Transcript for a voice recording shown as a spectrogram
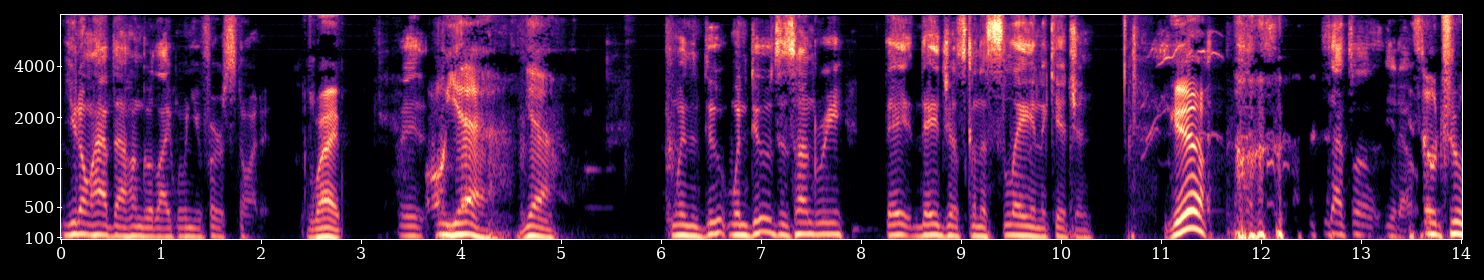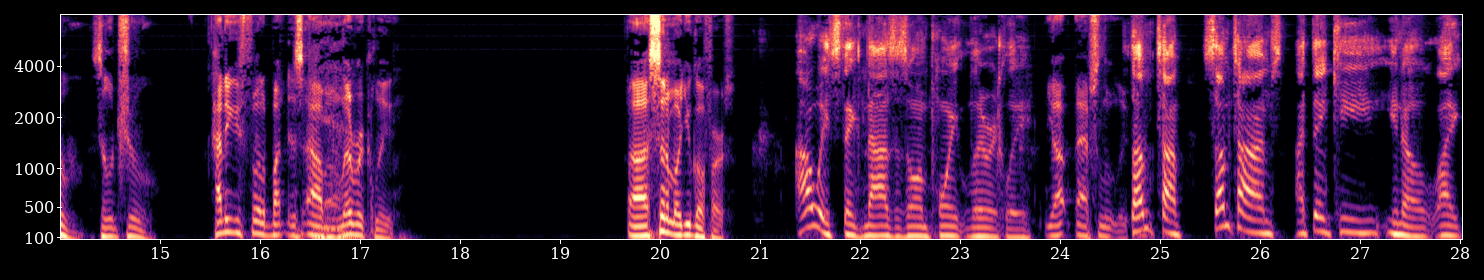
you don't have that hunger like when you first started. Right. It- Oh yeah, yeah. when the dude when dudes is hungry, they they just gonna slay in the kitchen. Yeah. That's what you know. so true. So true. How do you feel about this album Yeah. lyrically? Uh, Cinema, you go first. I always think Nas is on point lyrically. Yep, absolutely. Sometimes sometimes I think he, you know, like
